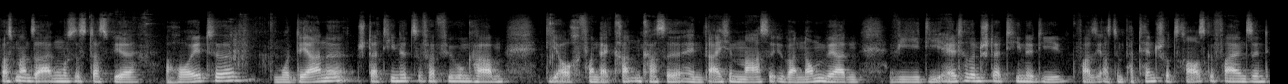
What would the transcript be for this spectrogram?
Was man sagen muss, ist, dass wir heute moderne Statine zur Verfügung haben, die auch von der Krankenkasse in gleichem Maße übernommen werden wie die älteren Statine, die quasi aus dem Patentschutz rausgefallen sind.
